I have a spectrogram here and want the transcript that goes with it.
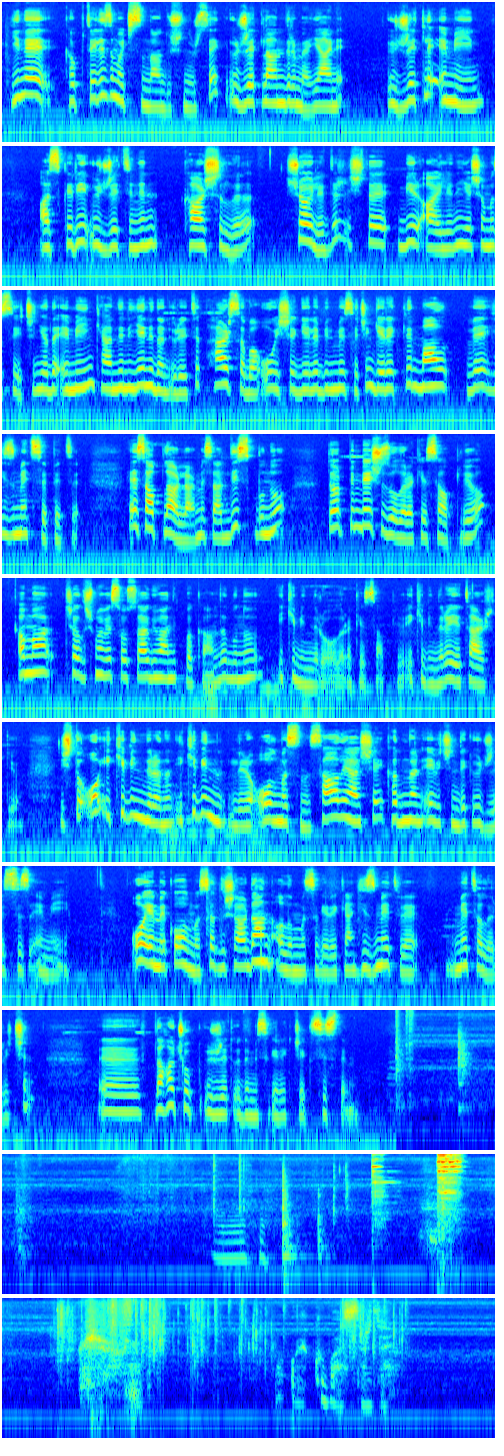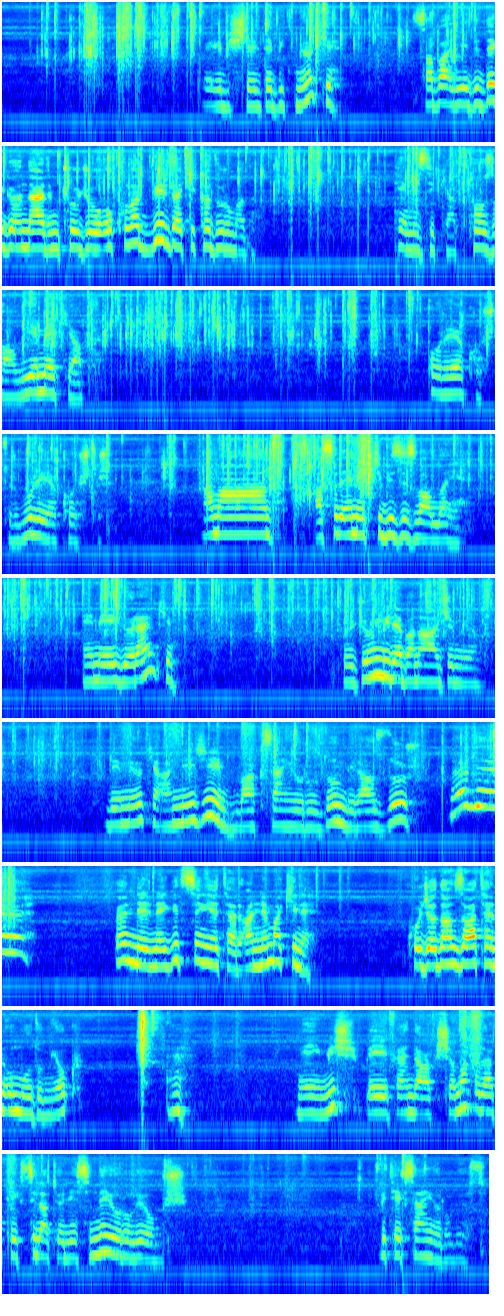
Yine kapitalizm açısından düşünürsek ücretlendirme yani ücretli emeğin asgari ücretinin karşılığı şöyledir. İşte bir ailenin yaşaması için ya da emeğin kendini yeniden üretip her sabah o işe gelebilmesi için gerekli mal ve hizmet sepeti. Hesaplarlar. Mesela disk bunu 4500 olarak hesaplıyor. Ama Çalışma ve Sosyal Güvenlik Bakanlığı bunu 2000 lira olarak hesaplıyor. 2000 lira yeter diyor. İşte o 2000 liranın 2000 lira olmasını sağlayan şey kadınların ev içindeki ücretsiz emeği. O emek olmasa dışarıdan alınması gereken hizmet ve metalar için e, daha çok ücret ödemesi gerekecek sistemin. Uyku bastırdı. Ev işleri de bitmiyor ki. Sabah 7'de gönderdim çocuğu okula bir dakika durmadım. Temizlik yap, toz al, yemek yap. Oraya koştur, buraya koştur. Aman asıl emekçi biziz vallahi. Emeği gören kim? Çocuğum bile bana acımıyor. Demiyor ki anneciğim bak sen yoruldun biraz dur. Nerede? Önlerine gitsin yeter anne makine. Kocadan zaten umudum yok. Neymiş? Beyefendi akşama kadar tekstil atölyesinde yoruluyormuş. Bir tek sen yoruluyorsun.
